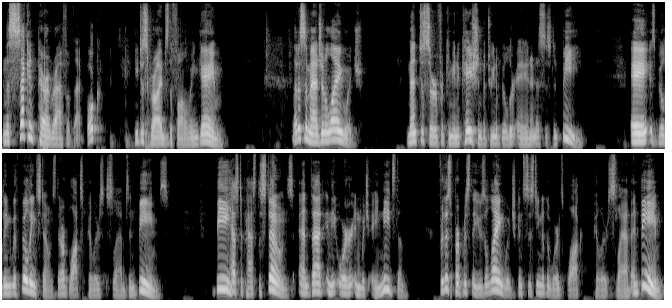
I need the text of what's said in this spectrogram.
In the second paragraph of that book, he describes the following game. Let us imagine a language meant to serve for communication between a builder A and an assistant B. A is building with building stones. There are blocks, pillars, slabs, and beams. B has to pass the stones, and that in the order in which A needs them. For this purpose, they use a language consisting of the words block, pillar, slab, and beam.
